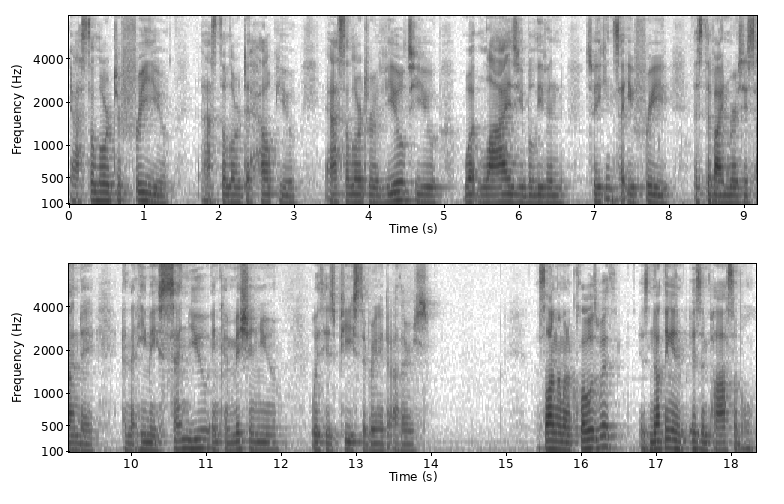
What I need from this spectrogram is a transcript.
Ask the Lord to free you. Ask the Lord to help you. Ask the Lord to reveal to you what lies you believe in so he can set you free this Divine Mercy Sunday and that he may send you and commission you with his peace to bring it to others. The song I'm going to close with is Nothing is Impossible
